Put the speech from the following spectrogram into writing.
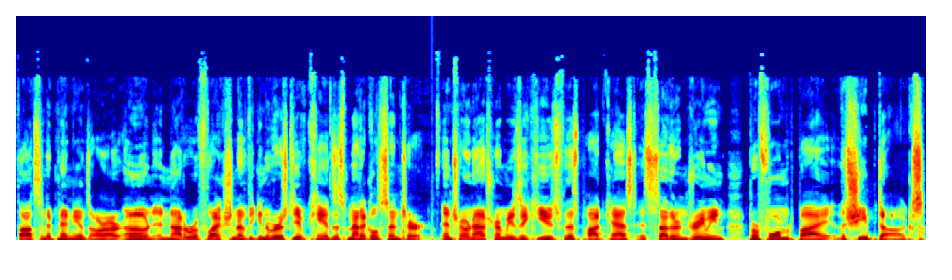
Thoughts and opinions are our own and not a reflection of the University of Kansas Medical Center. Intro and outro music used for this podcast is Southern Dreaming, performed by the Sheepdogs.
